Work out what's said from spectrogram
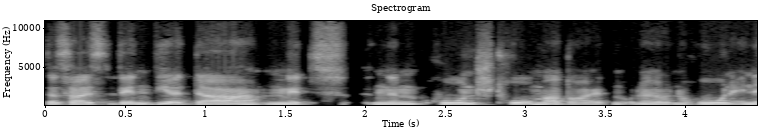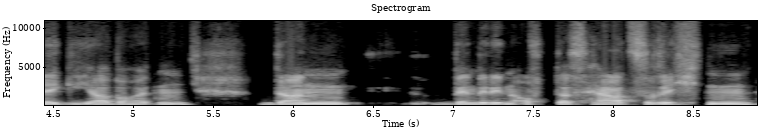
Das heißt, wenn wir da mit einem hohen Strom arbeiten oder einer hohen Energie arbeiten, dann, wenn wir den auf das Herz richten,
